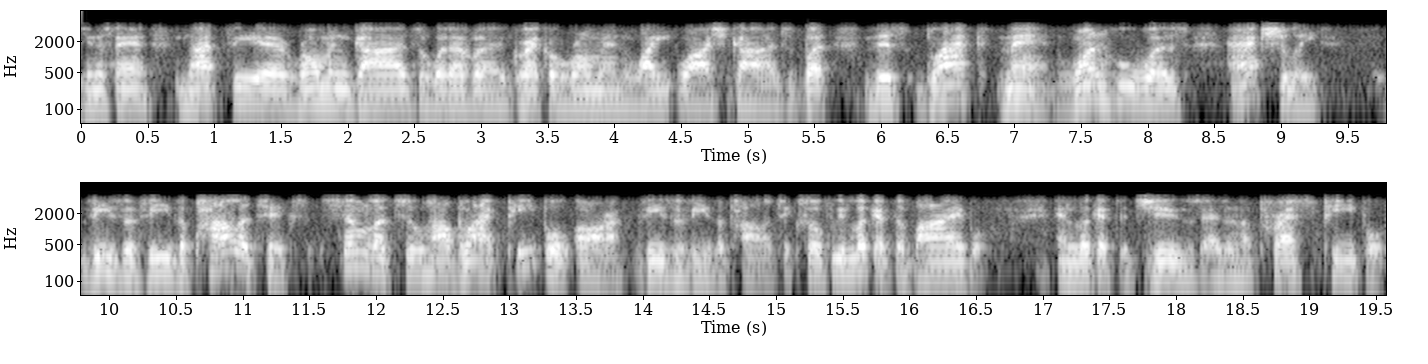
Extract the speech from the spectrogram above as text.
you understand? Not the uh, Roman gods or whatever, Greco Roman whitewashed gods, but this black man, one who was actually vis a vis the politics, similar to how black people are vis a vis the politics. So if we look at the Bible, and look at the Jews as an oppressed people.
